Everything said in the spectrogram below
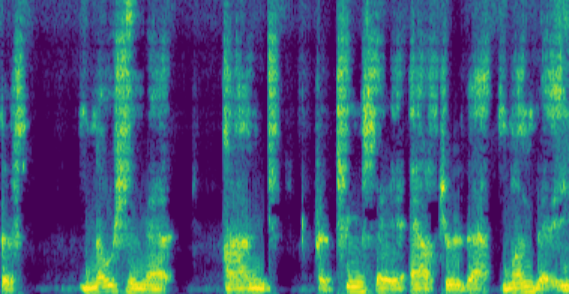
the notion that on the Tuesday after that Monday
